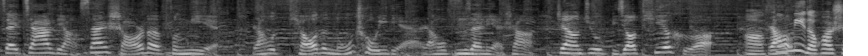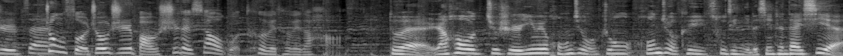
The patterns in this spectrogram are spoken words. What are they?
再加两三勺的蜂蜜，然后调的浓稠一点，然后敷在脸上，这样就比较贴合。啊，蜂蜜的话是在众所周知，保湿的效果特别特别的好。对，然后就是因为红酒中红酒可以促进你的新陈代谢，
